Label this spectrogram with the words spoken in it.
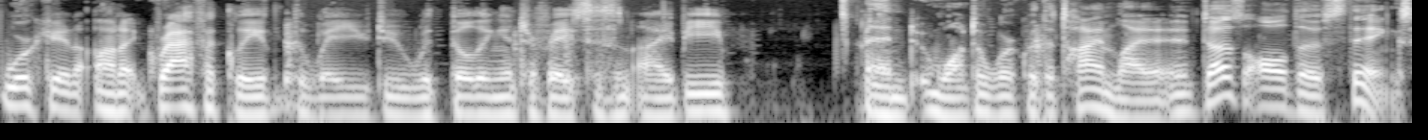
working on it graphically the way you do with building interfaces in IB and want to work with a timeline and it does all those things.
